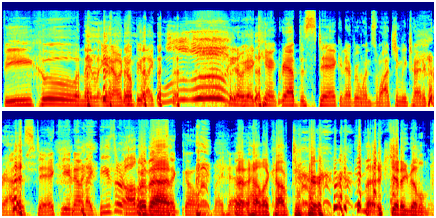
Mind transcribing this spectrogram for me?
be cool when they, you know, don't be like, you know, I can't grab the stick and everyone's watching me try to grab the stick. You know, like these are all Or the that- that go in my head. That helicopter, that getting the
